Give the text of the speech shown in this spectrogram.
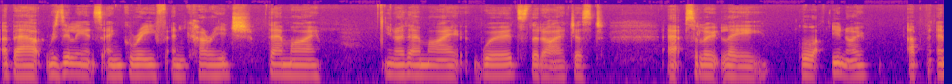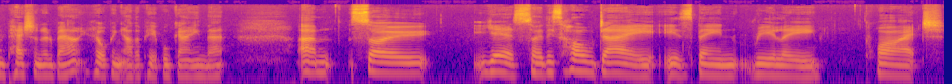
about resilience and grief and courage. They're my you know, they're my words that I just absolutely, you know, am passionate about, helping other people gain that. Um, so, yes, yeah, so this whole day has been really quite,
